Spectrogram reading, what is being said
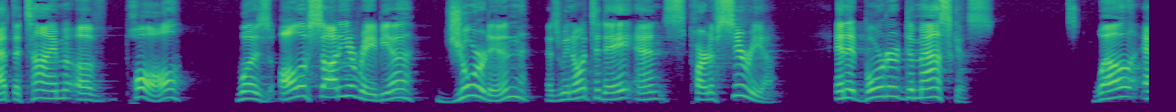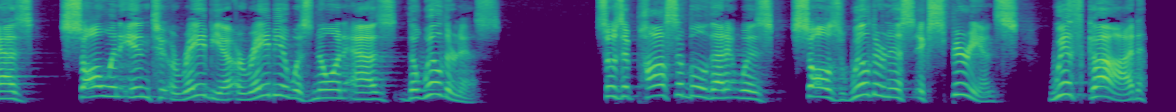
at the time of Paul was all of Saudi Arabia, Jordan, as we know it today, and part of Syria. And it bordered Damascus. Well, as Saul went into Arabia, Arabia was known as the wilderness. So, is it possible that it was Saul's wilderness experience with God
